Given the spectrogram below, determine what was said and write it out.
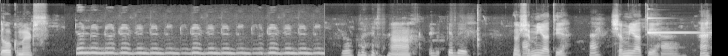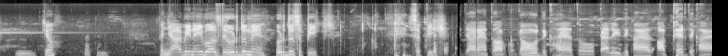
दो कमेंट्स हाँ। तो शमी आती है। शमी आती है। हैं। क्यों? पंजाबी नहीं बोलते उर्दू में। उर्दू स्पीक स्पीक जा रहे हैं तो आपको गाँव दिखाया तो पहले ही दिखाया आप फिर दिखाया।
